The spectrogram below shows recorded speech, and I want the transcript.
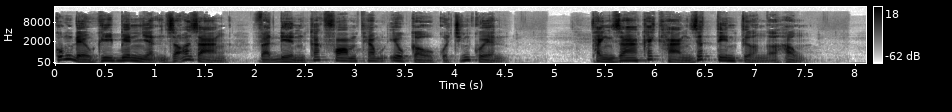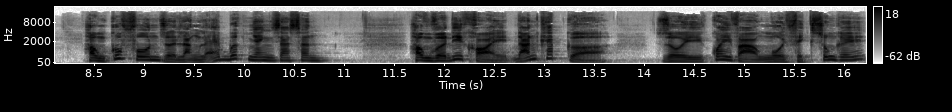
cũng đều ghi biên nhận rõ ràng và điền các form theo yêu cầu của chính quyền. Thành ra khách hàng rất tin tưởng ở Hồng. Hồng cúp phone rồi lặng lẽ bước nhanh ra sân. Hồng vừa đi khỏi đán khép cửa rồi quay vào ngồi phịch xuống ghế,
